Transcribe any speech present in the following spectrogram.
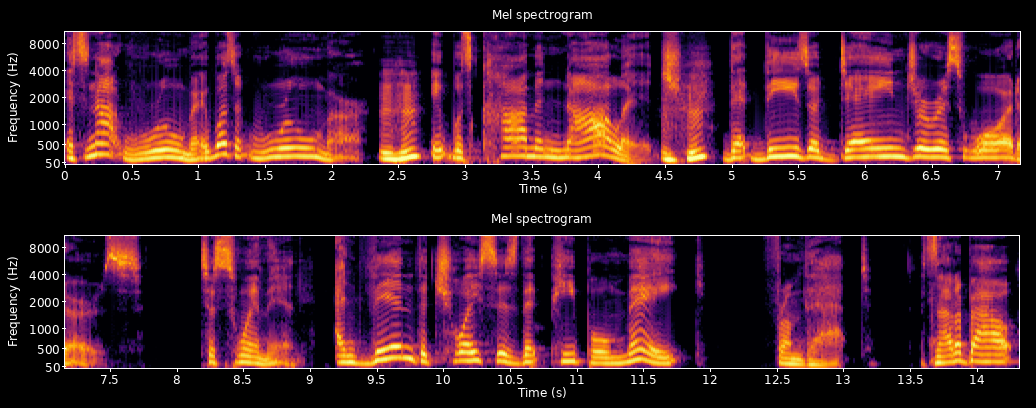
it's not rumor it wasn't rumor Mm-hmm. it was common knowledge Mhm. that these are dangerous waters to swim in and then the choices that people make from that it's not about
